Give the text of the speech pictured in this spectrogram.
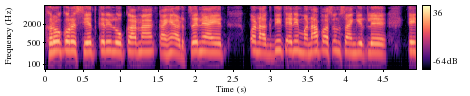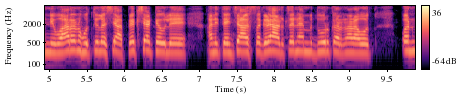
खरोखर शेतकरी लोकांना काही अडचणी आहेत पण अगदी त्यांनी मनापासून सांगितले ते निवारण होतील अशी अपेक्षा ठेवले आणि त्यांच्या सगळ्या अडचणी आम्ही दूर करणार आहोत. पण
